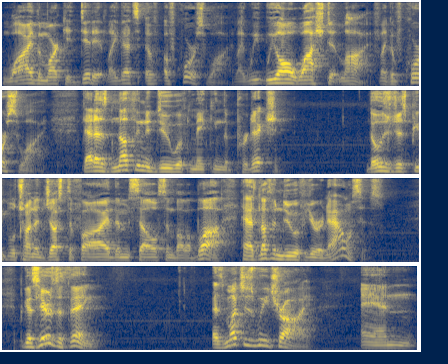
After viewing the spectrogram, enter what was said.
why the market did it, like that's of, of course why. Like we, we all watched it live. Like of course why. That has nothing to do with making the prediction. Those are just people trying to justify themselves and blah blah blah. It has nothing to do with your analysis. Because here's the thing. As much as we try, and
